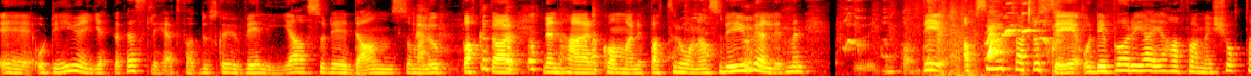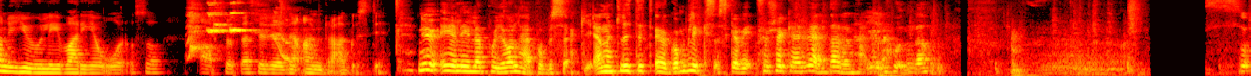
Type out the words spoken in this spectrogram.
Eh, och det är ju en jättefestlighet för att du ska ju väljas och det är dans och man uppvaktar den här kommande patronen. Så det är ju väldigt, men det är absolut värt att se och det börjar, jag har för mig 28 juli varje år och så avslutas det den 2 augusti. Nu är lilla Pujol här på besök igen. Ett litet ögonblick så ska vi försöka rädda den här lilla hunden. Så.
